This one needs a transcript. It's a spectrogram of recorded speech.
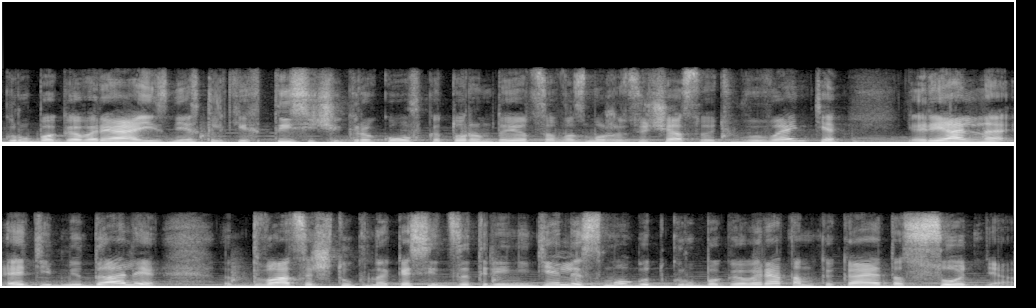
грубо говоря, из нескольких тысяч игроков, которым дается возможность участвовать в ивенте, реально эти медали 20 штук накосить за 3 недели смогут, грубо говоря, там какая-то сотня сотня,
